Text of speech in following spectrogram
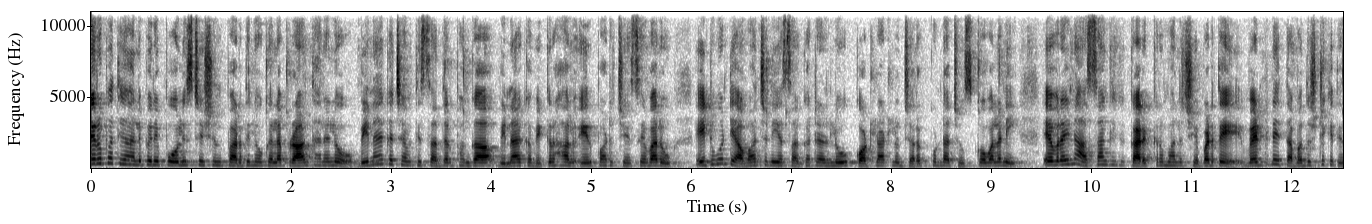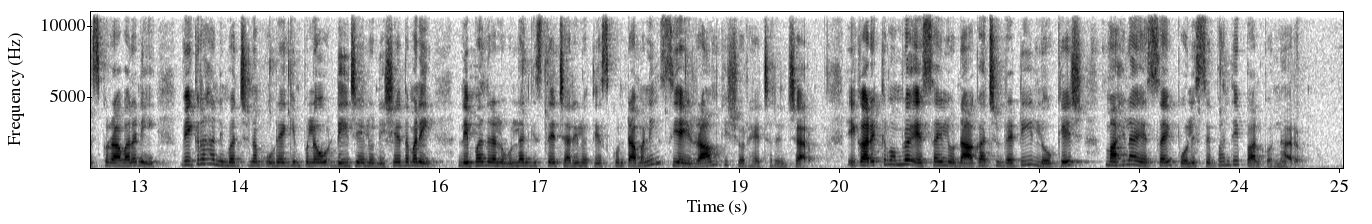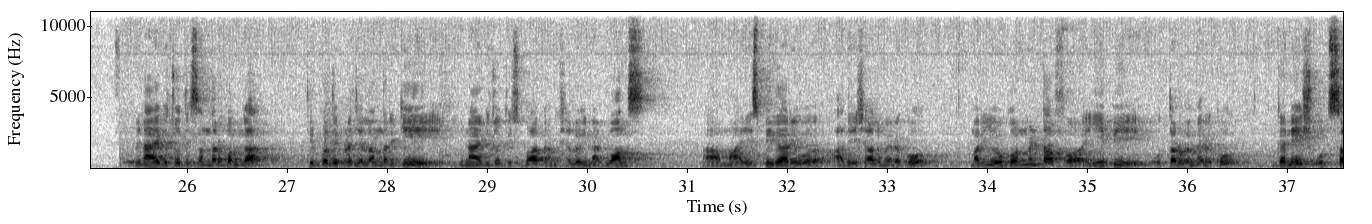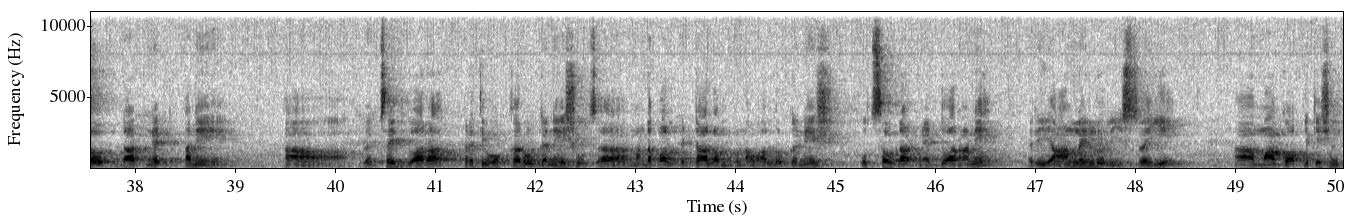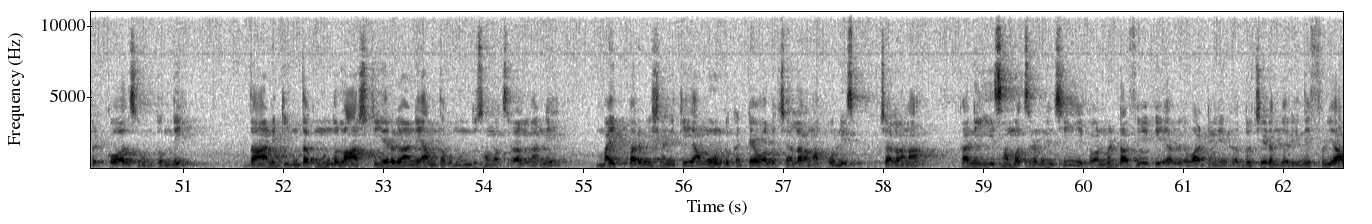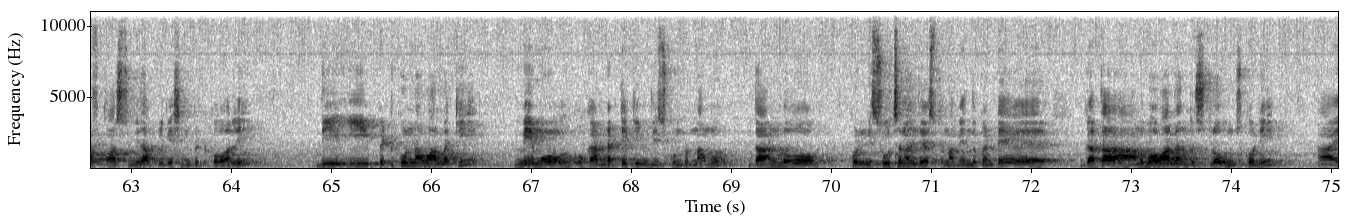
Tirupati Alipiri police station పరిధిలో గల ప్రాంతాలలో వినాయక చవితి సందర్భంగా వినాయక విగ్రహాలు ఏర్పాటు చేసేవారు. ఎటువంటి అవాంఛనీయ సంఘటనలు కొట్లాట్లు జరగకుండా చూసుకోవాలని ఎవరైనా అసాంఘిక కార్యక్రమాలు చేపడితే వెంటనే తమ దృష్టికి తీసుకురావాలని విగ్రహ నిమజ్జనం ఊరేగింపులో డీజేలు నిషేధమని నిబంధనలు ఉల్లంఘిస్తే చర్యలు తీసుకుంటామని సీఐ రామ్ కిషోర్ హెచ్చరించారు. ఈ కార్యక్రమంలో ఎస్ఐలు నాగార్జున రెడ్డి లోకేష్ మహిళా ఎస్ఐ పోలీస్ సిబ్బంది పాల్గొన్నారు. వినాయక చవితి సందర్భంగా తిరుపతి ప్రజలందరికీ వినాయక చవితి శుభాకాంక్షలు ఇన్ అడ్వాన్స్. మా ఎస్పీ గారి ఆదేశాల మేరకు మరియు గవర్నమెంట్ ఆఫ్ ఏపీ ఉత్తర్వుల మేరకు గణేష్ ఉత్సవ్ డాట్ నెట్ అనే వెబ్సైట్ ద్వారా ప్రతి ఒక్కరూ గణేష్ ఉత్స మండపాలు పెట్టాలనుకున్న వాళ్ళు గణేష్ ఉత్సవ్ డాట్ నెట్ ద్వారానే రీ ఆన్లైన్లో రిజిస్టర్ అయ్యి మాకు అప్లికేషన్ పెట్టుకోవాల్సి ఉంటుంది. దానికి ఇంతకుముందు లాస్ట్ ఇయర్ కానీ అంతకు ముందు సంవత్సరాలు కానీ మైక్ పర్మిషన్కి అమౌంట్ కట్టేవాళ్ళు చలానా పోలీస్ చలానా. కానీ ఈ సంవత్సరం నుంచి గవర్నమెంట్ ఆఫ్ ఏపీ అవి వాటిని రద్దు చేయడం జరిగింది. ఫ్రీ ఆఫ్ కాస్ట్ మీద అప్లికేషన్ పెట్టుకోవాలి. దీ ఈ పెట్టుకున్న వాళ్ళకి మేము ఒక అండర్టేకింగ్ తీసుకుంటున్నాము. దానిలో కొన్ని సూచనలు చేస్తున్నాం. ఎందుకంటే గత అనుభవాలను దృష్టిలో ఉంచుకొని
